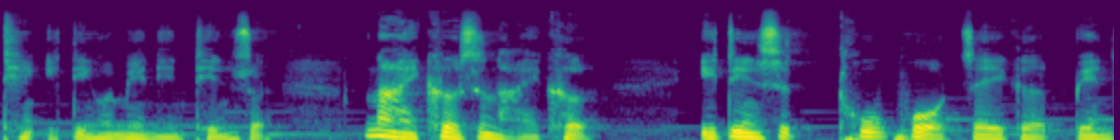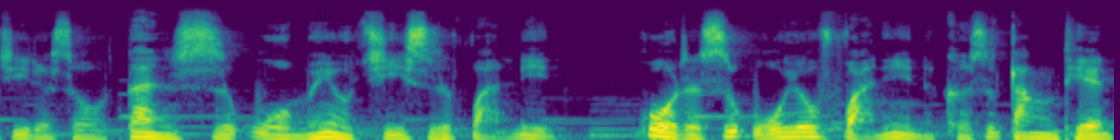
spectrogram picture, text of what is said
天一定会面临停损，那一刻是哪一刻？一定是突破这个边际的时候。但是我没有及时反应，或者是我有反应，可是当天，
